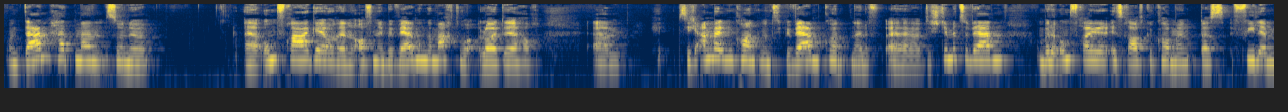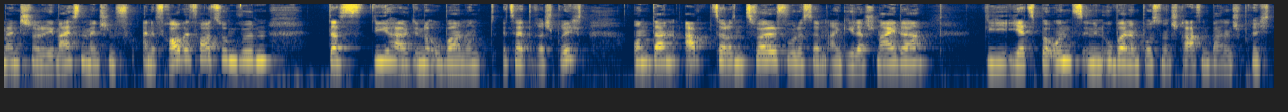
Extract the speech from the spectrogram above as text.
Und dann hat man so eine äh, Umfrage oder eine offene Bewerbung gemacht, wo Leute auch ähm, sich anmelden konnten und sich bewerben konnten, eine, äh, die Stimme zu werden. Und bei der Umfrage ist rausgekommen, dass viele Menschen oder die meisten Menschen eine Frau bevorzugen würden, dass die halt in der U-Bahn und etc. spricht. Und dann ab 2012 wurde es dann Angela Schneider, die jetzt bei uns in den U-Bahnen, Bussen und Straßenbahnen spricht.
